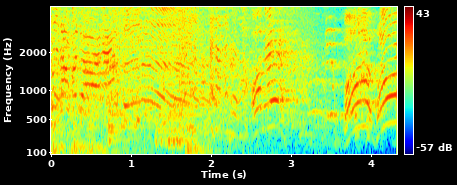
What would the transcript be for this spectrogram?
ไม่ธรรมดานะ โอเคพร้อมพร้อม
